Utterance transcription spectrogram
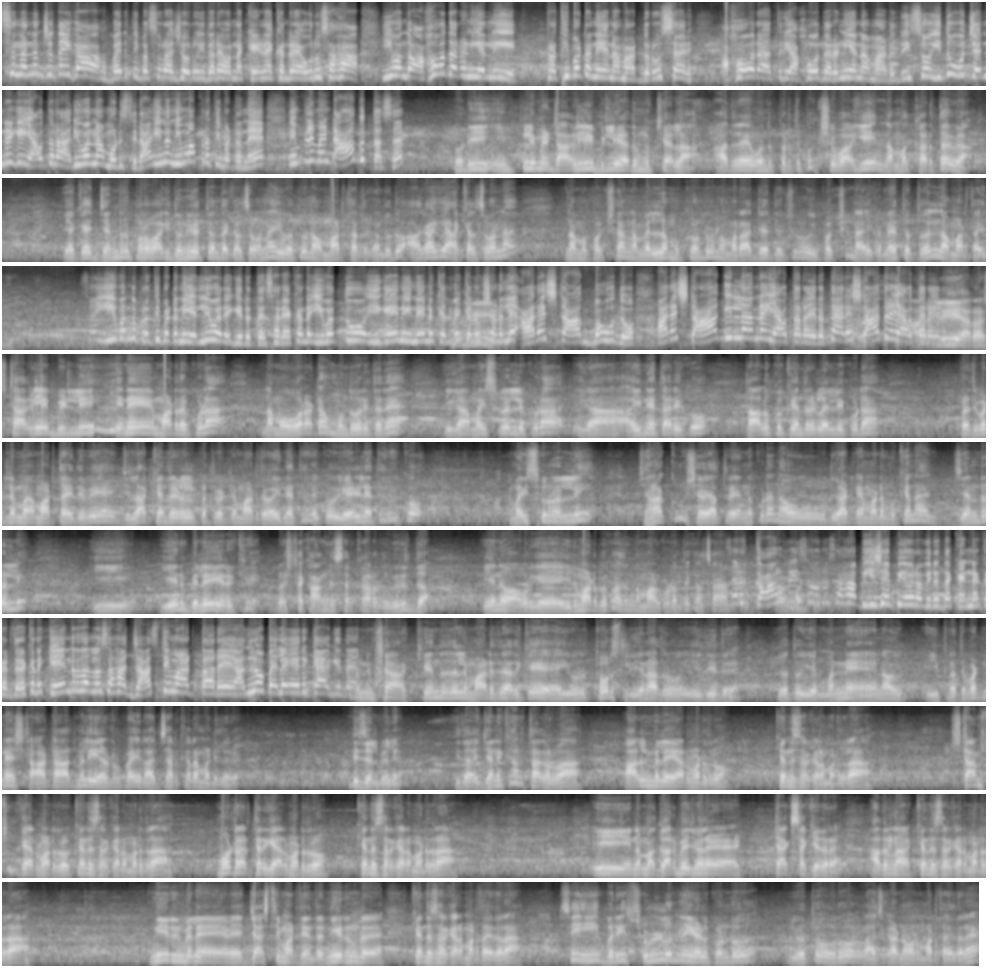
S ನನ್ನ ಜೊತೆ ಈಗ ಭೈರತಿ ಬಸವರಾಜ್ ಅವರು ಇದ್ದಾರೆ, ಅವ್ರನ್ನ ಕೇಳೋಣ. ಯಾಕಂದ್ರೆ ಅವರು ಸಹ ಈ ಒಂದು ಅಹೋಧರಣಿಯಲ್ಲಿ ಪ್ರತಿಭಟನೆಯನ್ನ ಮಾಡಿದ್ರು. ಸರ್, ಅಹೋರಾತ್ರಿ ಅಹೋಧರಣಿಯನ್ನ ಮಾಡಿದ್ರಿ. ಸೊ ಇದು ಜನರಿಗೆ ಯಾವ ಥರ ಅರಿವನ್ನ ಮೂಡಿಸ್ತೀರಾ? ಇನ್ನು ನಿಮ್ಮ ಪ್ರತಿಭಟನೆ ಇಂಪ್ಲಿಮೆಂಟ್ ಆಗುತ್ತಾ, ಸರ್? ನೋಡಿ ಇಂಪ್ಲಿಮೆಂಟ್ ಆಗಲಿ ಬಿಡಲಿ ಅದು ಮುಖ್ಯ ಅಲ್ಲ. ಆದರೆ ಒಂದು ಪ್ರತಿಪಕ್ಷವಾಗಿ ನಮ್ಮ ಕರ್ತವ್ಯ. ಯಾಕೆ, ಜನರ ಪರವಾಗಿ ಧ್ವನಿ ಎತ್ತುವಂಥ ಕೆಲಸವನ್ನು ಇವತ್ತು ನಾವು ಮಾಡ್ತಾ ಇರ್ತಕ್ಕಂಥದ್ದು. ಹಾಗಾಗಿ ಆ ಕೆಲಸವನ್ನು ನಮ್ಮ ಪಕ್ಷ, ನಮ್ಮೆಲ್ಲ ಮುಖಂಡರು, ನಮ್ಮ ರಾಜ್ಯಾಧ್ಯಕ್ಷರು, ವಿಪಕ್ಷ ನಾಯಕರ ನೇತೃತ್ವದಲ್ಲಿ ನಾವು ಮಾಡ್ತಾ ಇದ್ದೀವಿ. ಸೊ ಈ ಒಂದು ಪ್ರತಿಭಟನೆ ಎಲ್ಲಿವರೆಗೆ ಇರುತ್ತೆ ಸರ್? ಯಾಕಂದ್ರೆ ಇವತ್ತು ಈಗೇನು ಇನ್ನೇನು ಕೆಲವೇ ಕೆಲವು ಕ್ಷಣದಲ್ಲಿ ಅರೆಸ್ಟ್ ಆಗಬಹುದು. ಅರೆಸ್ಟ್ ಆಗಿಲ್ಲ ಅಂದ್ರೆ ಯಾವ ತರ ಇರುತ್ತೆ? ಅರೆಸ್ಟ್ ಆದ್ರೆ ಯಾವ ತರ ಇರುತ್ತೆ? ಅರೆಸ್ಟ್ ಆಗಲಿ ಬಿಡಲಿ ಏನೇ ಮಾಡಿದ್ರು ಕೂಡ ನಮ್ಮ ಹೋರಾಟ ಮುಂದುವರಿತದೆ. ಈಗ ಮೈಸೂರಲ್ಲಿ ಕೂಡ ಈಗ ಐದನೇ ತಾರೀಕು ತಾಲೂಕು ಕೇಂದ್ರಗಳಲ್ಲಿ ಕೂಡ ಪ್ರತಿಭಟನೆ ಮಾಡ್ತಾ ಇದ್ದೀವಿ. ಜಿಲ್ಲಾ ಕೇಂದ್ರಗಳಲ್ಲಿ ಪ್ರತಿಭಟನೆ ಮಾಡ್ತೇವೆ. ಐದನೇ ತಾರೀಕು ಏಳನೇ ತಾರೀಕು ಮೈಸೂರಿನಲ್ಲಿ ಜನಾಕ್ರೋಶ ಯಾತ್ರೆಯನ್ನು ಕೂಡ ನಾವು ಉದ್ಘಾಟನೆ ಮಾಡೋ ಮುಖ್ಯನ ಜನರಲ್ಲಿ ಈ ಏನು ಬೆಲೆ ಏರಿಕೆ ಭ್ರಷ್ಟ ಕಾಂಗ್ರೆಸ್ ಸರ್ಕಾರದ ವಿರುದ್ಧ ಏನು ಅವ್ರಿಗೆ ಇದು ಮಾಡಬೇಕು ಅದನ್ನು ಮಾಡಿಕೊಡೋಂಥ ಕೆಲಸ ಸರ್ ಕಾಂಗ್ರೆಸ್ ಅವರು ಸಹ ಬಿಜೆಪಿ ಅವರ ವಿರುದ್ಧ ಕೆಂಡ ಕರ್ತಾರೆ ಯಾಕಂದ್ರೆ ಕೇಂದ್ರದಲ್ಲೂ ಸಹ ಜಾಸ್ತಿ ಮಾಡ್ತಾರೆ ಅಲ್ಲೂ ಬೆಲೆ ಏರಿಕೆ ಆಗಿದೆ ಒಂದು ನಿಮಿಷ ಕೇಂದ್ರದಲ್ಲಿ ಮಾಡಿದರೆ ಅದಕ್ಕೆ ಇವರು ತೋರಿಸ್ಲಿ ಏನಾದರೂ ಇದಿದ್ರೆ. ಇವತ್ತು ಮೊನ್ನೆ ನಾವು ಈ ಪ್ರತಿಭಟನೆ ಸ್ಟಾರ್ಟ್ ಆದಮೇಲೆ ಎರಡು ರೂಪಾಯಿ ರಾಜ್ಯ ಸರ್ಕಾರ ಮಾಡಿದ್ದಾರೆ. ಡೀಸೆಲ್ ಬೆಲೆ. ಇದು ಜನಕ್ಕೆ ಅರ್ಥ ಆಗಲ್ವಾ? ಆಲ್ ಮೇಲೆ ಯಾರು ಮಾಡಿದ್ರು? ಕೇಂದ್ರ ಸರ್ಕಾರ ಮಾಡಿದ್ರಾ? ಸ್ಟಾಂಪ್ ಶುಲ್ಕ ಯಾರು ಮಾಡಿದ್ರು? ಕೇಂದ್ರ ಸರ್ಕಾರ ಮಾಡಿದ್ರಾ? ಮೋಟಾರ್ ತೆರಿಗೆ ಯಾರು ಮಾಡಿದ್ರು? ಕೇಂದ್ರ ಸರ್ಕಾರ ಮಾಡಿದ್ರಾ? ಈ ನಮ್ಮ ಗಾರ್ಬೇಜ್ ಮೇಲೆ ಟ್ಯಾಕ್ಸ್ ಹಾಕಿದ್ದಾರೆ. ಅದನ್ನು ಕೇಂದ್ರ ಸರ್ಕಾರ ಮಾಡಿದ್ರಾ? ನೀರಿನ ಬೆಲೆ ಜಾಸ್ತಿ ಮಾಡ್ತೀನಿ ಅಂತ. ನೀರಿನ ಬೆಲೆ ಕೇಂದ್ರ ಸರ್ಕಾರ ಮಾಡ್ತಾ ಇದ್ದಾರಾ? ಸಿ, ಬರೀ ಸುಳ್ಳನ್ನು ಹೇಳ್ಕೊಂಡು ಇವತ್ತು ಅವರು ರಾಜಕಾರಣವನ್ನು ಮಾಡ್ತಾ ಇದ್ದಾರೆ.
